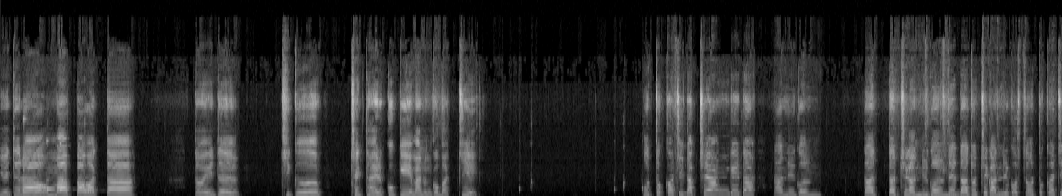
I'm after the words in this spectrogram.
얘들아 엄마 아빠 왔다. 너희들 지금 책 다 읽고 게임 하는 거 맞지? 어떡하지? 나 책 한 개다 안 읽은 나 나 책 안 읽었는데 나도 책 안 읽었어. 어떡하지?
